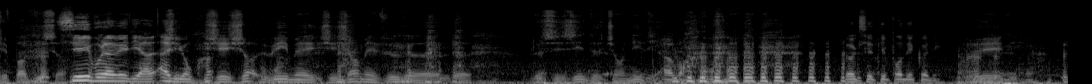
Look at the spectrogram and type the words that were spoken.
J'ai pas dit ça. Si, vous l'avez dit à, à J'ai- Lyon. j'ai oui, mais j'ai jamais vu le, le, le zizi de Johnny. dit. Ah bon Donc c'était pour déconner. Oui, dit.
